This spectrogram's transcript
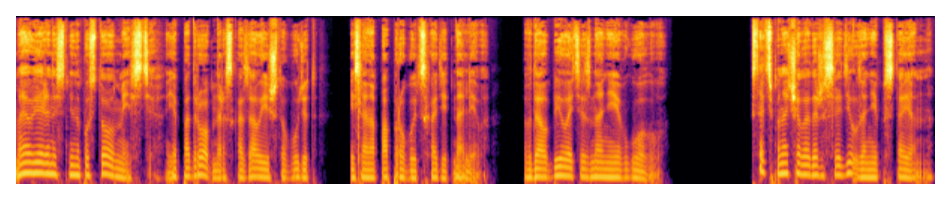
Моя уверенность не на пустом месте. Я подробно рассказал ей, что будет, если она попробует сходить налево. Вдолбил эти знания ей в голову. Кстати, поначалу я даже следил за ней постоянно.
